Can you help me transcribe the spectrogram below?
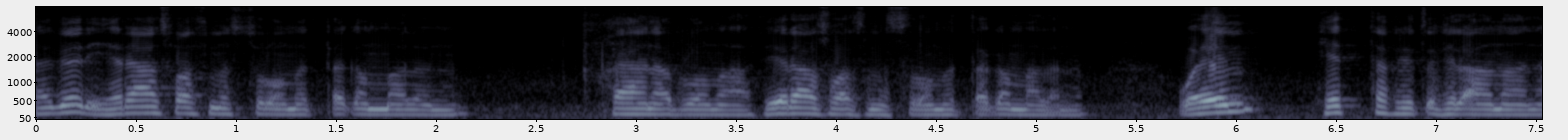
ነገር የራሱ አስመስሎ መጠቀም ማለት ነው ከያና ብሎ ማለት የራሱ አስመስሎ መጠቀም ማለት ነው ወይም ሄት ተፍሪጡ ፊል አማና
